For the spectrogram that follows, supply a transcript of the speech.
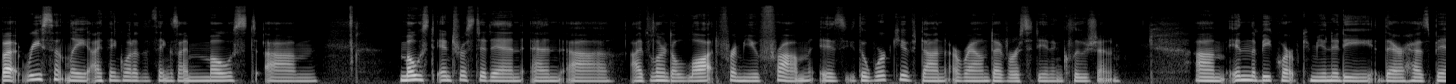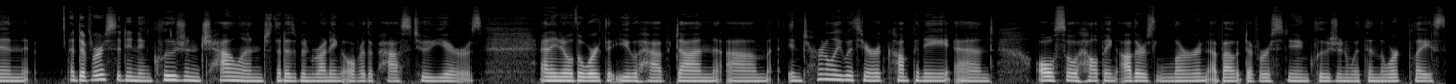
But recently, I think one of the things I'm most um, most interested in, and uh, I've learned a lot from you from, is the work you've done around diversity and inclusion. Um, in the B Corp community, there has been a diversity and inclusion challenge that has been running over the past two years. And I know the work that you have done um, internally with your company and also helping others learn about diversity and inclusion within the workplace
